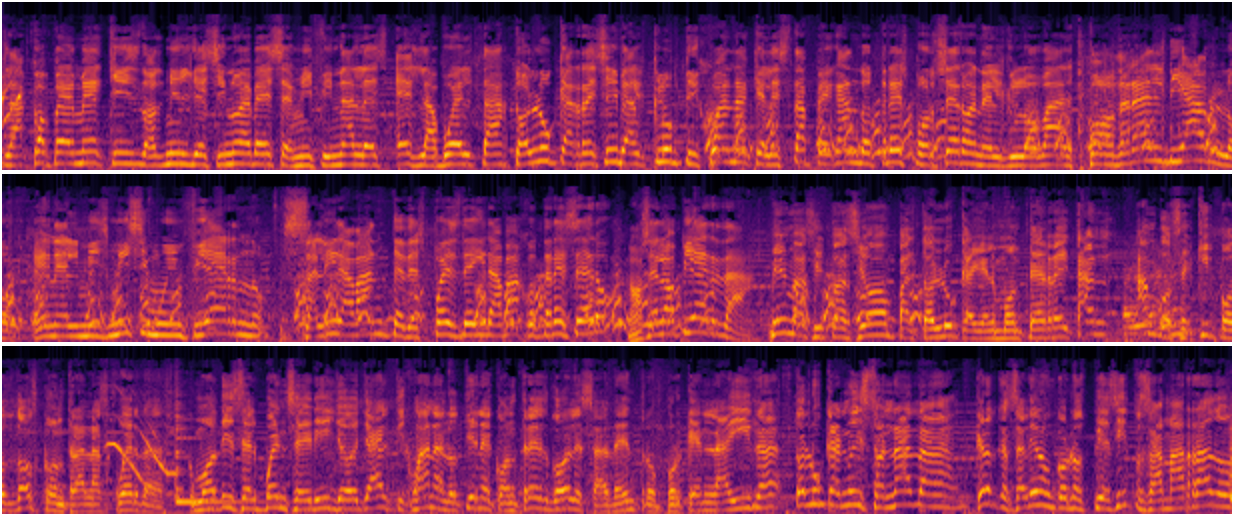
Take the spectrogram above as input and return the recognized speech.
La Copa MX 2019 semifinales es la vuelta. Toluca recibe al Club Tijuana que le está pegando 3 por 0 en el global. ¿Podrá el diablo en el mismísimo infierno salir avante después de ir abajo 3-0? No se lo pierda. Misma situación para el Toluca y el Monterrey. Están ambos equipos dos contra las cuerdas. Como dice el buen Cerillo, ya el Tijuana lo tiene con tres goles adentro. Porque en la ida, Toluca no hizo nada. Creo que salieron con los piecitos amarrados.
